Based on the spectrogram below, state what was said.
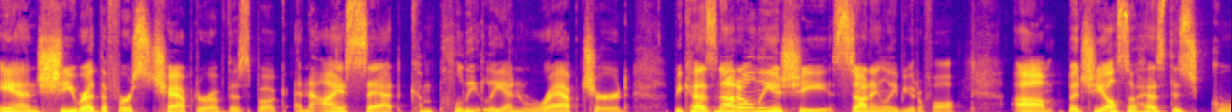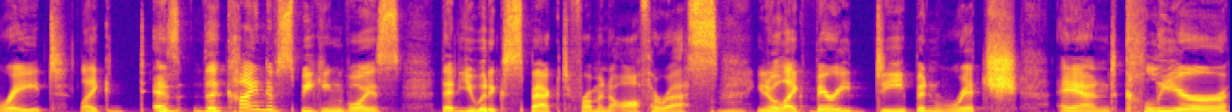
And she read the first chapter of this book, and I sat completely enraptured because not only is she stunningly beautiful, um, but she also has this great, like, as the kind of speaking voice that you would expect from an authoress, you know, like very deep and rich and clear.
